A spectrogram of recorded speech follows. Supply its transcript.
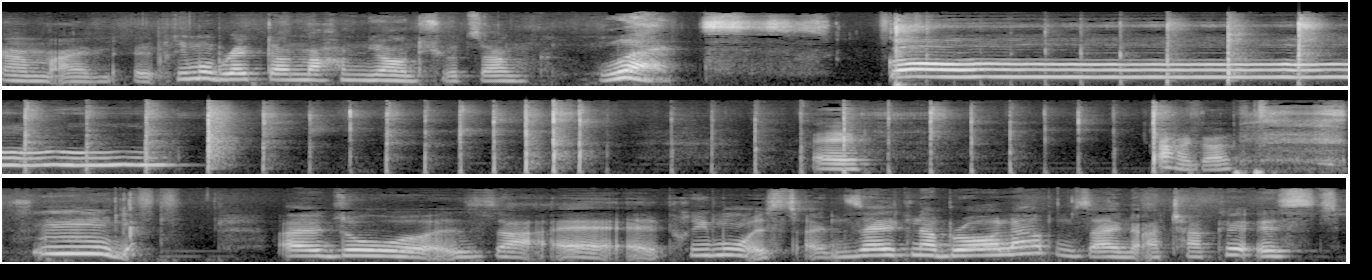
ähm, einen El Primo Breakdown machen. Ja, und ich würde sagen, let's go! Ey. Ach, egal. Mm, ja. Also, äh, El Primo ist ein seltener Brawler. Seine Attacke ist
